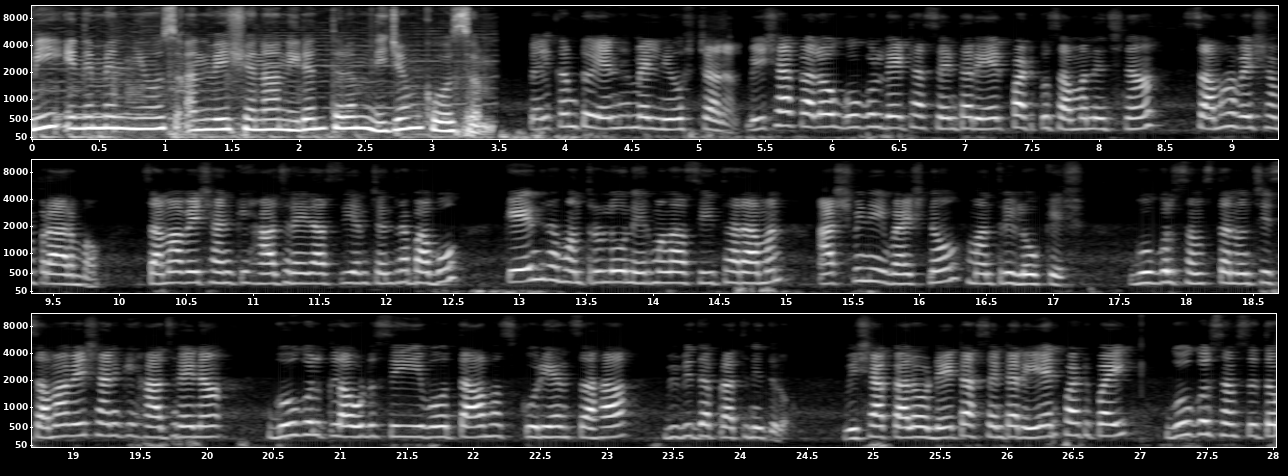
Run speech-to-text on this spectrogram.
మీ ఎన్ఎంఎల్ న్యూస్ అన్వేషణ నిరంతరం నిజం కోసం. Welcome to NML news channel. విశాఖలో గూగుల్ డేటా సెంటర్ ఏర్పాటుకు సంబంధించిన సమావేశం ప్రారంభం. సమావేశానికి హాజరైన సీఎం చంద్రబాబు కేంద్ర మంత్రులు నిర్మలా సీతారామన్ అశ్విని వైష్ణవ్ మంత్రి లోకేష్. గూగుల్ సంస్థ నుంచి సమావేశానికి హాజరైన Google cloud CEO Thomas Kurian సహా వివిధ ప్రతినిధులు. విశాఖలో డేటా సెంటర్ ఏర్పాటుపై గూగుల్ సంస్థతో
